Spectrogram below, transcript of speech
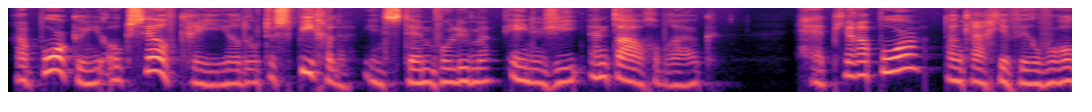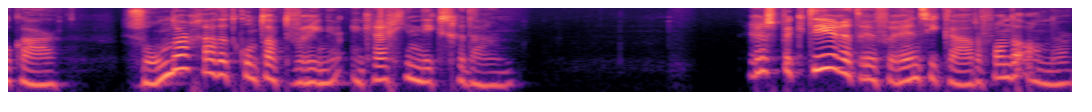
Rapport kun je ook zelf creëren door te spiegelen in stemvolume, energie en taalgebruik. Heb je rapport, dan krijg je veel voor elkaar. Zonder gaat het contact wringen en krijg je niks gedaan. Respecteer het referentiekader van de ander.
